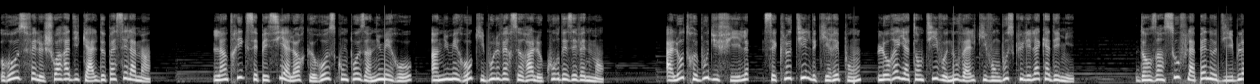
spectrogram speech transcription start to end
Rose fait le choix radical de passer la main. L'intrigue s'épaissit alors que Rose compose un numéro, un numéro qui bouleversera le cours des événements. À l'autre bout du fil, c'est Clotilde qui répond, l'oreille attentive aux nouvelles qui vont bousculer l'académie. Dans un souffle à peine audible,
